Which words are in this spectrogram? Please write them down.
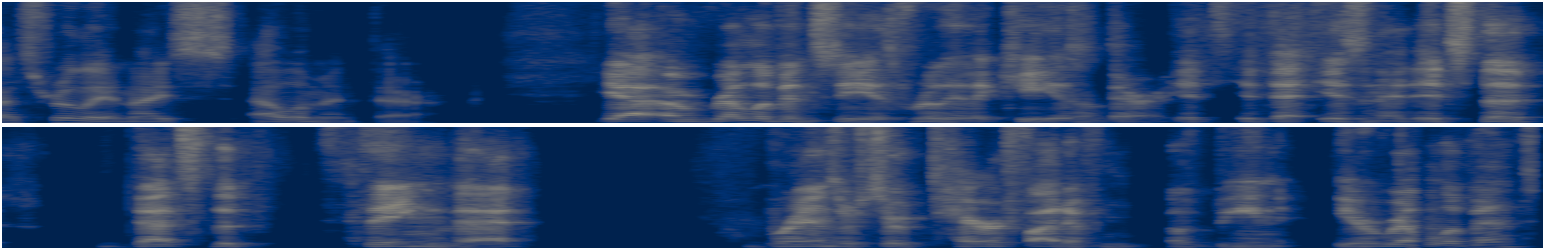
that's really a nice element there. Yeah, relevancy is really the key, isn't there? It's it, that isn't it? It's the that's the thing that brands are so terrified of of being irrelevant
